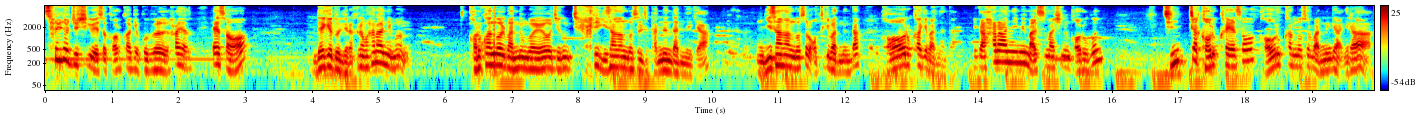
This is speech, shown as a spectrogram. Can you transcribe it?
살려주시기 위해서 거룩하게 구별해서 내게 돌리라. 그럼 하나님은 거룩한 걸 받는 거예요. 지금 제일 이상한 것을 받는다는 얘기야. 음, 이상한 것을 어떻게 받는다? 거룩하게 받는다. 그러니까 하나님이 말씀하시는 거룩은 진짜 거룩해서 거룩한 것으로 받는 게 아니라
